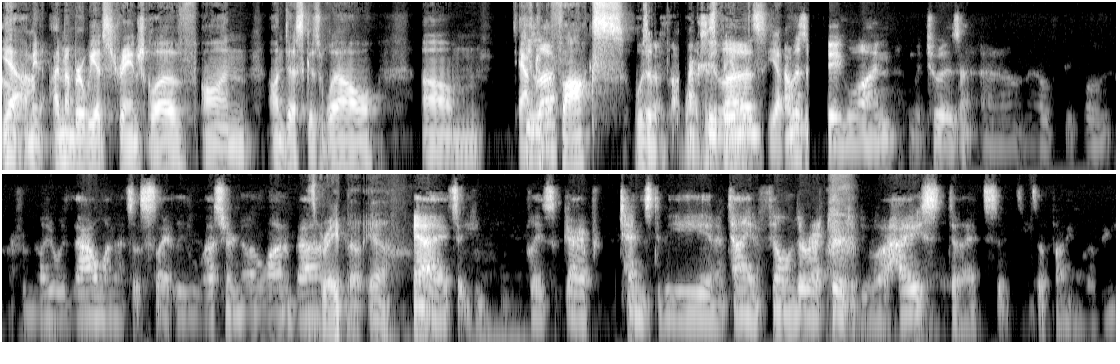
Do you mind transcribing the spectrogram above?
Yeah, I mean, I remember we had Strangelove on on disc as well. Um, After the Fox was a, The one of his favorites. Yeah, That was a big one, which was I don't know if people are familiar with that one. That's a slightly lesser known one about that's great though. Yeah, Yeah, it's a, he plays a guy pretends to be an Italian film director to do a heist. Uh, it's it's a funny movie.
